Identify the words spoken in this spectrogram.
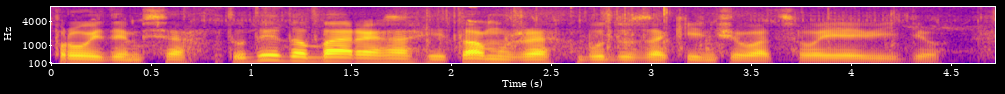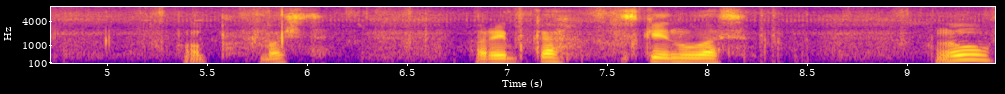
пройдемося туди до берега і там вже буду закінчувати своє відео. Оп, бачите, рибка скинулась. Ну,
